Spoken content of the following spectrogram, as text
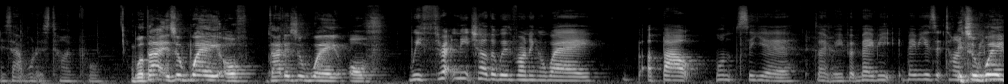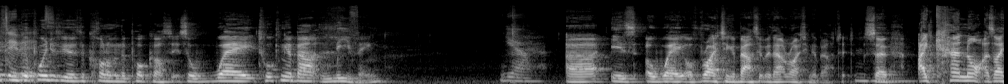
Is that what it's time for? Well, that is a way of that is a way of We threaten each other with running away about once a year, don't we? But maybe maybe is it time it's to a way from the it? point of view of the column and the podcast. It's a way talking about leaving. Yeah. uh, is a way of writing about it without writing about it. Mm-hmm. So I cannot, as I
